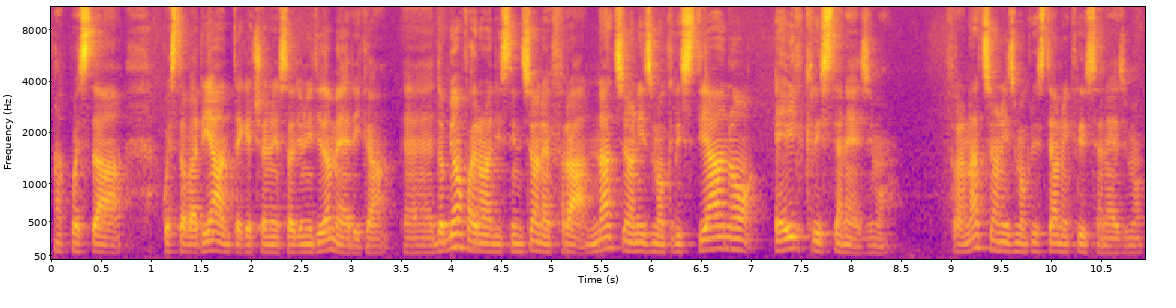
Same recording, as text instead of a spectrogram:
a questa, questa variante che c'è negli Stati Uniti d'America, eh, dobbiamo fare una distinzione fra nazionalismo cristiano e il cristianesimo, fra nazionalismo cristiano e cristianesimo.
